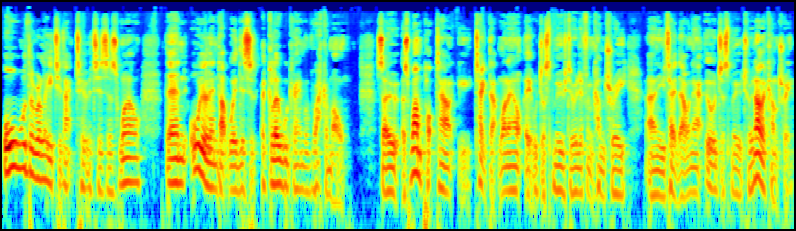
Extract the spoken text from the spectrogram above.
all the related activities as well, then all you'll end up with is a global game of whack-a-mole. So as one popped out, you take that one out, it will just move to a different country, and you take that one out, it will just move to another country.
